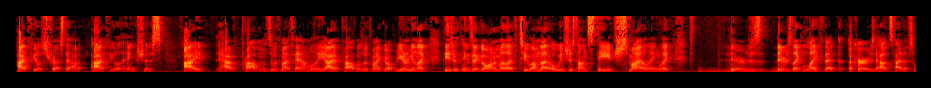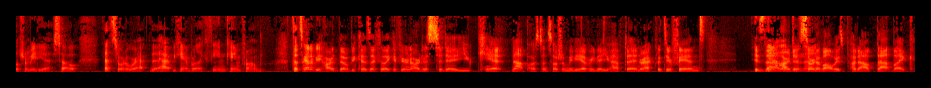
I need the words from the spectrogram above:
I feel stressed out. I feel anxious. I have problems with my family. I have problems with my girlfriend. You know what I mean? Like these are things that go on in my life too. I'm not always just on stage smiling. Like there's there's like life that occurs outside of social media. So that's sort of where ha- the happy camper like theme came from. That's got to be hard though, because I feel like if you're an artist today, you can't not post on social media every day. You have to interact with your fans. Is that Yeah, hard to doing sort of always put out that like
